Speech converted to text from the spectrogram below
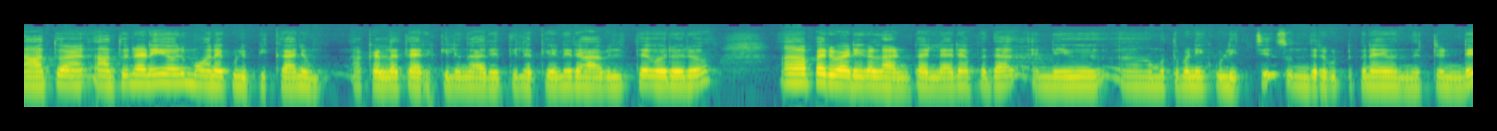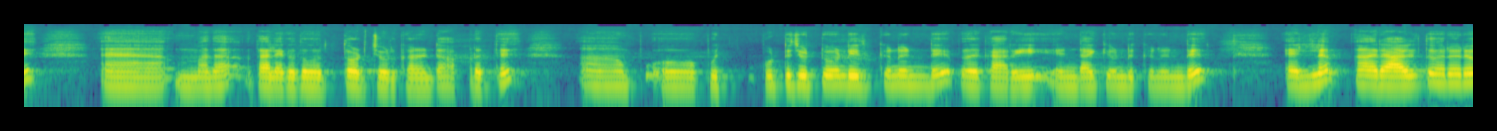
നാത്തു നാത്തൂനാണെങ്കിൽ അവർ മോനെ കുളിപ്പിക്കാനും ഒക്കെ ഉള്ള തിരക്കിലും കാര്യത്തിലൊക്കെയാണ് രാവിലത്തെ ഓരോരോ പരിപാടികളാണ് കേട്ടോ എല്ലാവരും അപ്പോൾ ഇതാ എന്റെ മുത്തുമണി കുളിച്ച് സുന്ദര കുട്ടിപ്പനായി വന്നിട്ടുണ്ട് അതാ തലയൊക്കെ തോ തുടച്ചു കൊടുക്കുകയാണ് കേട്ടോ അപ്പുറത്ത് പുട്ട് ചുട്ടുകൊണ്ടിരിക്കുന്നുണ്ട്. കറി ഉണ്ടാക്കിക്കൊണ്ടിരിക്കുന്നുണ്ട്. എല്ലാം രാവിലത്തെ ഓരോരോ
